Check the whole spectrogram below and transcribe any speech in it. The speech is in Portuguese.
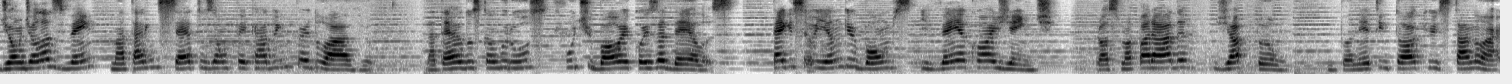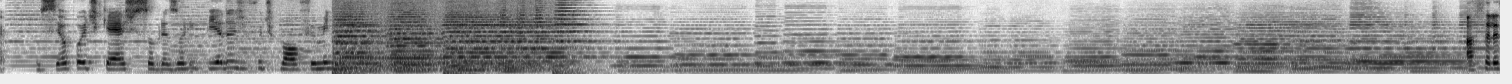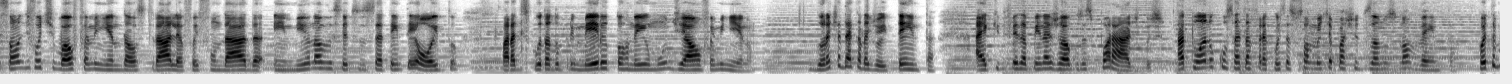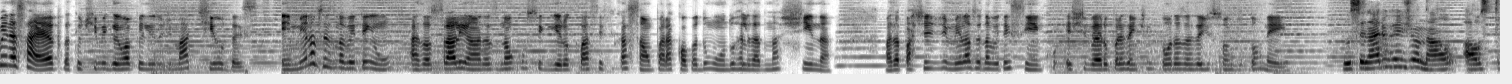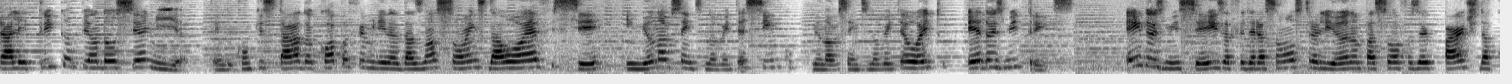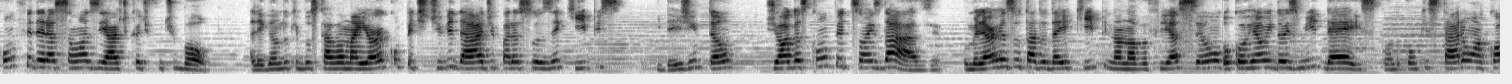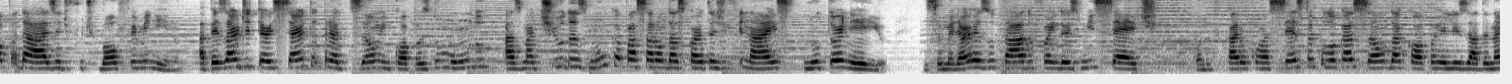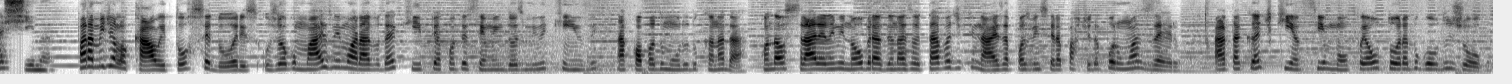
De onde elas vêm, matar insetos é um pecado imperdoável. Na terra dos cangurus, futebol é coisa delas. Pegue seu Younger Bombs e venha com a gente. Próxima parada: Japão. O Planeta em Tóquio está no ar o seu podcast sobre as Olimpíadas de Futebol Feminino. A seleção de futebol feminino da Austrália foi fundada em 1978 para a disputa do primeiro torneio mundial feminino. Durante a década de 80, a equipe fez apenas jogos esporádicos, atuando com certa frequência somente a partir dos anos 90. Foi também nessa época que o time ganhou o apelido de Matildas. Em 1991, as australianas não conseguiram classificação para a Copa do Mundo realizada na China, mas a partir de 1995 estiveram presentes em todas as edições do torneio. No cenário regional, a Austrália é tricampeã da Oceania, tendo conquistado a Copa Feminina das Nações da OFC em 1995, 1998 e 2003. Em 2006, a Federação Australiana passou a fazer parte da Confederação Asiática de Futebol, alegando que buscava maior competitividade para suas equipes e, desde então, joga as competições da Ásia. O melhor resultado da equipe na nova filiação ocorreu em 2010, quando conquistaram a Copa da Ásia de Futebol Feminino. Apesar de ter certa tradição em Copas do Mundo, as Matildas nunca passaram das quartas de finais no torneio, e seu melhor resultado foi em 2007, quando ficaram com a sexta colocação da Copa realizada na China. Para a mídia local e torcedores, o jogo mais memorável da equipe aconteceu em 2015, na Copa do Mundo do Canadá, quando a Austrália eliminou o Brasil nas oitavas de finais após vencer a partida por 1 a 0. A atacante Kian Simon foi autora do gol do jogo.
